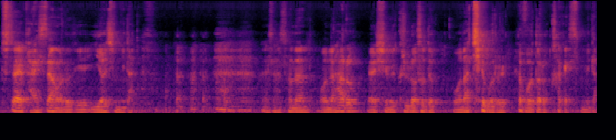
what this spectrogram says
투자의 발상으로 이어집니다. 그래서 저는 오늘 하루 열심히 근로소득 원화체불을 해보도록 하겠습니다.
